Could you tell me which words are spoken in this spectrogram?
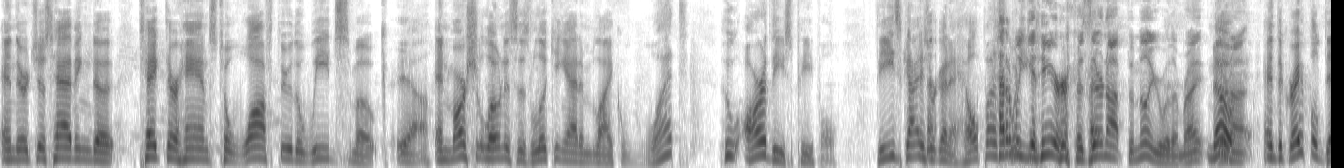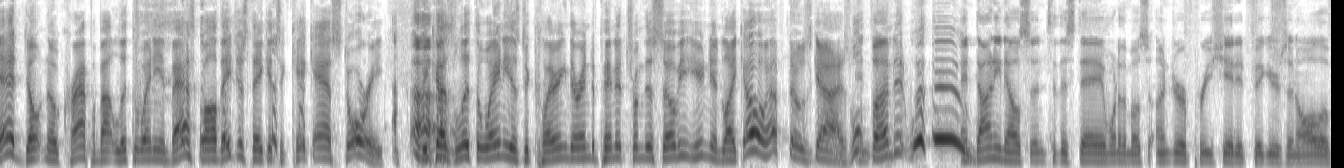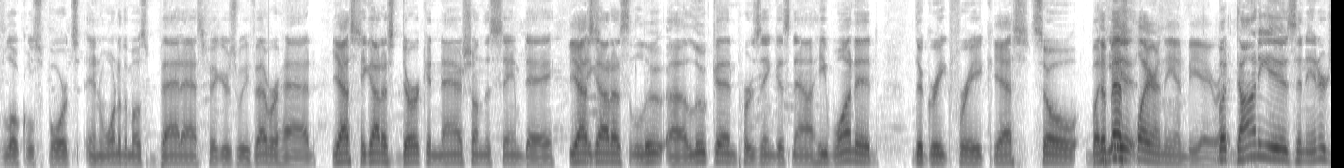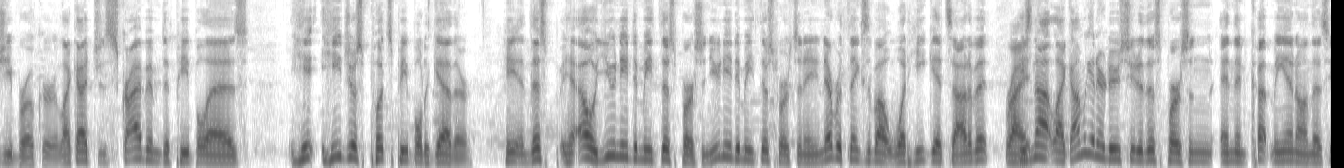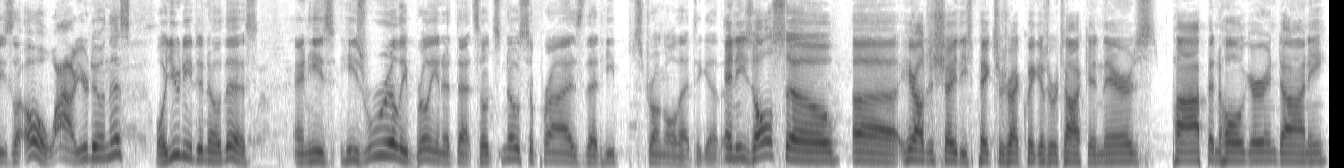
and they're just having to take their hands to waft through the weed smoke. Yeah. And Marciulionis is looking at him like, "What? Who are these people?" These guys are going to help us. How did What we get here? because they're not familiar with them, right? No, not- and the Grateful Dead don't know crap about Lithuanian basketball. They just think it's a kick-ass story because Lithuania is declaring their independence from the Soviet Union. Like, oh, f those guys, we'll fund it. Woohoo! And Donnie Nelson, to this day, one of the most underappreciated figures in all of local sports, and one of the most badass figures we've ever had. Yes. he got us Dirk and Nash on the same day. Yes. he got us Lu- uh, Luka and Porzingis. Now he wanted the Greek Freak. Yes. So, but the he- best player in the NBA, right? But Donnie is an energy broker. Like I describe him to people as he he just puts people together. He this oh you need to meet this person. You need to meet this person, and he never thinks about what he gets out of it. Right. He's not like I'm going to introduce you to this person and then cut me in on this. He's like, oh wow, you're doing this. Well, you need to know this. And he's he's really brilliant at that. So it's no surprise that he strung all that together. And he's also uh, here. I'll just show you these pictures right quick as we're talking. There's Pop and Holger and Donnie,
